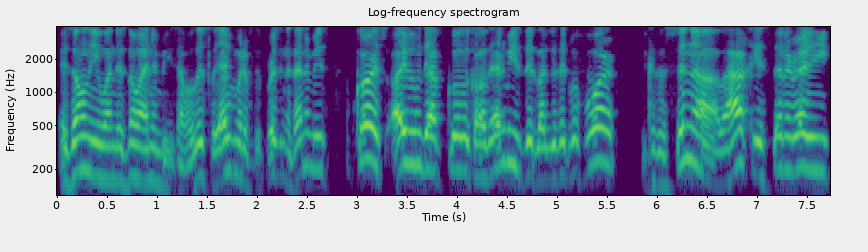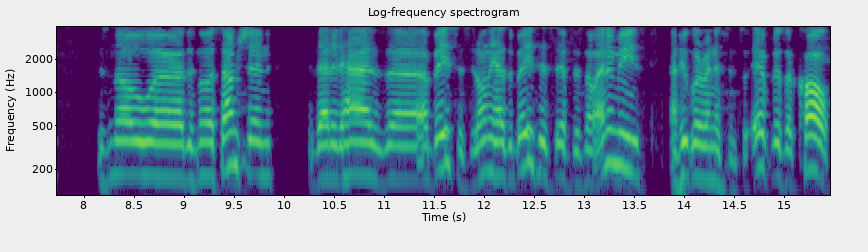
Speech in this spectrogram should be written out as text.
is only when there's no enemies. If the person has enemies, of course, even the enemies did like we said before, because of sinna, the then already there's no uh, there's no assumption that it has uh, a basis. It only has a basis if there's no enemies and people are innocent. So if there's a call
